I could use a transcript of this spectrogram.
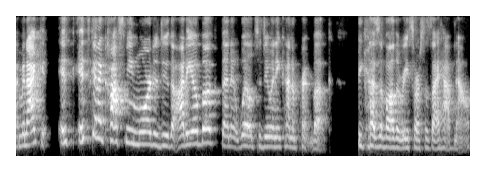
I mean, I could, it, it's gonna cost me more to do the audiobook than it will to do any kind of print book because of all the resources I have now.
